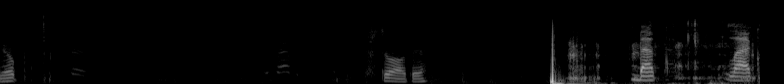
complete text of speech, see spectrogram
Yep, still out there. Back. Lag.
